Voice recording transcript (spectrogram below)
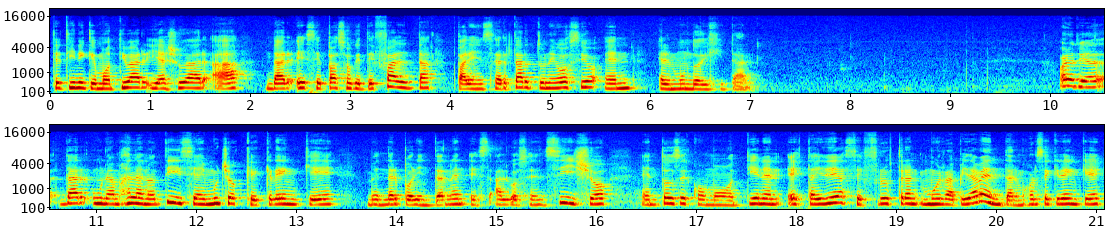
te tiene que motivar y ayudar a dar ese paso que te falta para insertar tu negocio en el mundo digital. Ahora te voy a dar una mala noticia. Hay muchos que creen que vender por internet es algo sencillo entonces, como tienen esta idea, se frustran muy rápidamente. A lo mejor se creen que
